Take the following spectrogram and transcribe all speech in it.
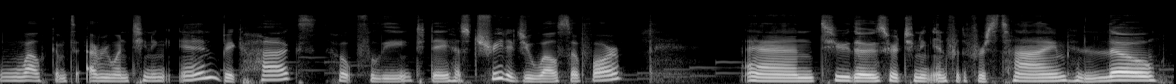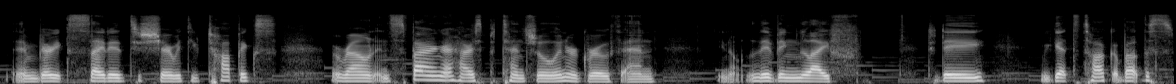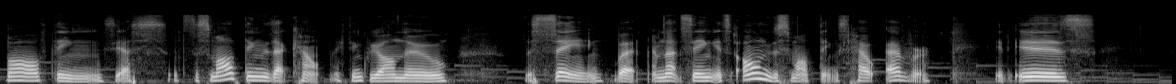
Welcome to everyone tuning in. Big hugs. Hopefully, today has treated you well so far. And to those who are tuning in for the first time, hello. I'm very excited to share with you topics around inspiring our highest potential, inner growth, and you know, living life. Today, we get to talk about the small things. Yes, it's the small things that count. I think we all know the saying, but I'm not saying it's only the small things. However, it is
